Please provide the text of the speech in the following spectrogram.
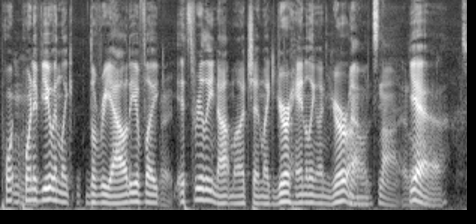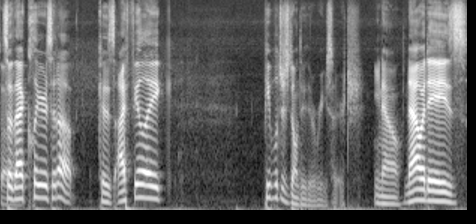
point Mhm. point of view and like the reality of like Right. it's really not much, and like you're handling on your No, own. it's not. At Yeah. All. So that clears it up because I feel like people just don't do their research. You know, nowadays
